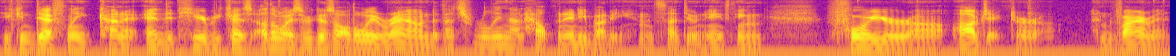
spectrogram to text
you can definitely kind of end it here because otherwise if it goes all the way around, that's really not helping anybody and it's not doing anything for your uh, object or environment.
